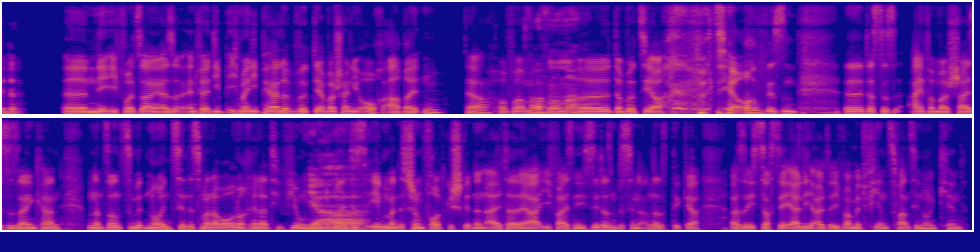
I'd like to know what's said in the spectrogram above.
Bitte? Ähm, nee, ich wollte sagen, also entweder die, ich meine, die Perle wird ja wahrscheinlich auch arbeiten. Ja, hoffen wir mal. Hoffen wir mal. Äh, dann wird sie, ja, wird sie ja auch wissen, äh, dass das einfach mal scheiße sein kann. Und ansonsten mit 19 ist man aber auch noch relativ jung. Ja. Ja. Du meintest eben, man ist schon im fortgeschrittenen Alter. Ja, ich weiß nicht, ich sehe das ein bisschen anders, Dicker. Also ich sag's dir ehrlich, Alter, ich war mit 24 noch ein Kind.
